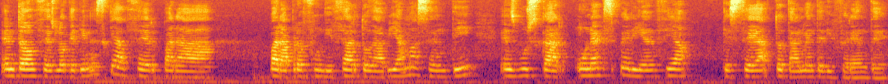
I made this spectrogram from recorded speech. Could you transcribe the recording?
Entonces, lo que tienes que hacer para, para profundizar todavía más en ti es buscar una experiencia que sea totalmente diferente.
